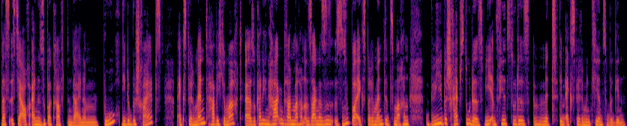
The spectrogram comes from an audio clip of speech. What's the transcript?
das ist ja auch eine Superkraft in deinem Buch, die du beschreibst. Experiment habe ich gemacht, also kann ich einen Haken dran machen und sagen, es ist super, Experimente zu machen. Wie beschreibst du das? Wie empfiehlst du das, mit dem Experimentieren zu beginnen?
